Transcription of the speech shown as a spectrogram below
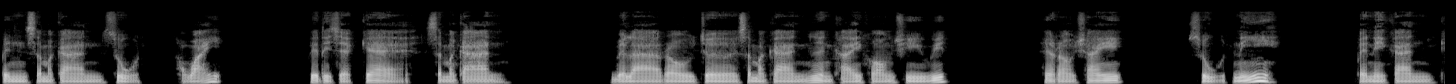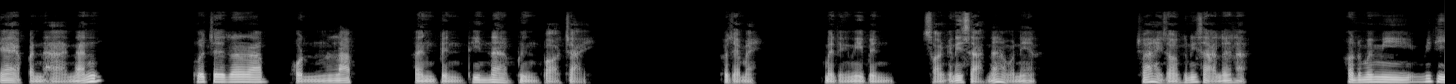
เป็นสมการสูตรเอาไว้ เพื่อที่จะแก้สมการ เวลาเราเจอสมการเงื่อนไขของชีวิต ให้เราใช้สูตรนี้ไปในการแก้ปัญหานั้น เพื่อจะได้รับผลลัพธ์อันเป็นที่น่าพึงพอใจ เข้าใจไหมไม่ถึงนี่เป็นสอนคณิตศาสตร์นะวันนี้ใช่สอนคณิตศาสตร์เลยล่ะเอาทำไมมีวิธี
